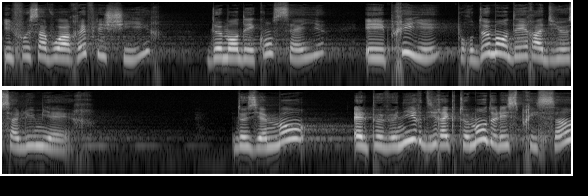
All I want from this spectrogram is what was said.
il faut savoir réfléchir, demander conseil et prier pour demander à Dieu sa lumière. Deuxièmement, elle peut venir directement de l'Esprit Saint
